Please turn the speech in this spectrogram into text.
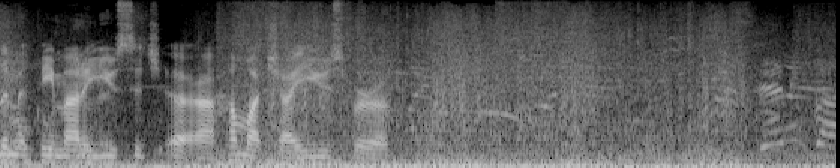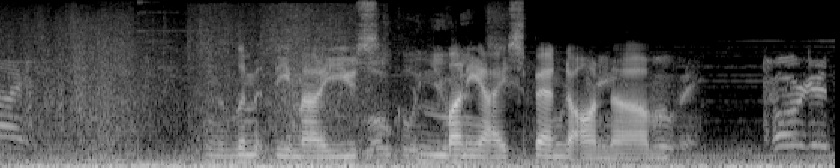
limit the amount of usage, uh, how much I use for a, Standing by. Limit the amount of use money. I spend on um Moving. Target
